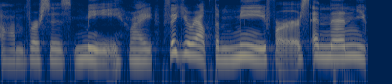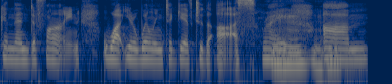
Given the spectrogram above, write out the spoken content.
um, versus me, right? Figure out the me first, and then you can then define what you're willing to give to the us, right? Um,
